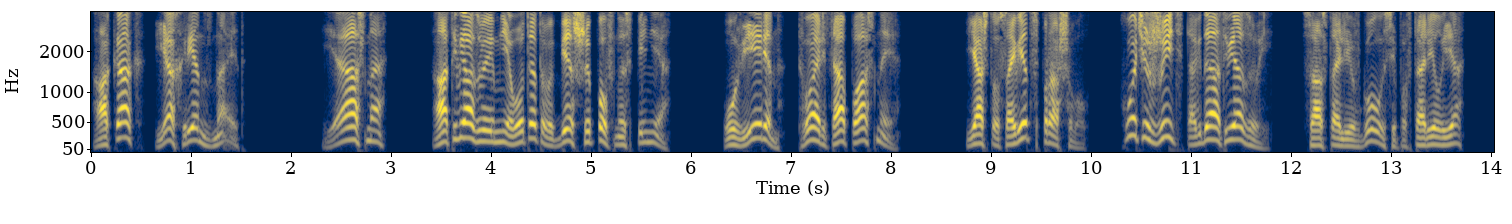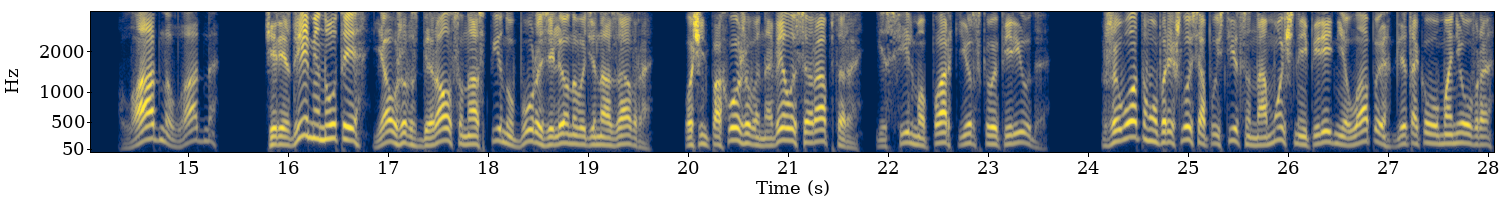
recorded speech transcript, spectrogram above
А как, я хрен знает». «Ясно. Отвязывай мне вот этого без шипов на спине. Уверен, тварь-то опасные. Я что, совет спрашивал? Хочешь жить, тогда отвязывай. Со сталью в голосе повторил я. Ладно, ладно. Через две минуты я уже взбирался на спину буро-зеленого динозавра очень похожего на велосираптора из фильма «Парк юрского периода». Животному пришлось опуститься на мощные передние лапы для такого маневра,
